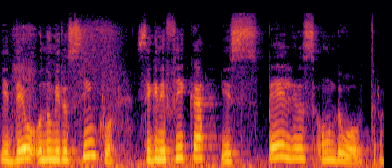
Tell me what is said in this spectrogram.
e deu o número 5, significa espelhos um do outro.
